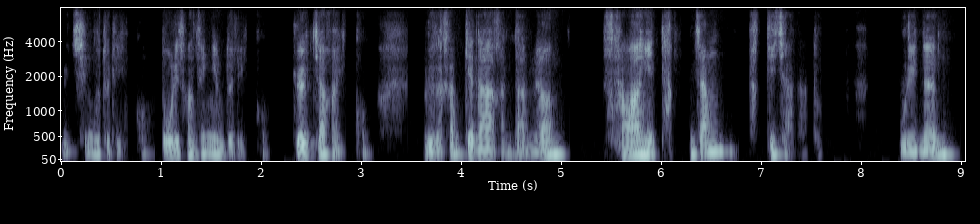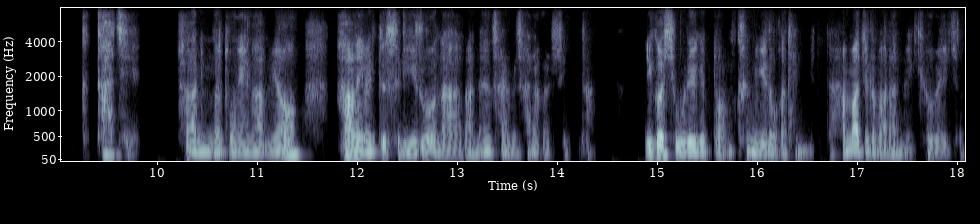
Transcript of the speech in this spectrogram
우리 친구들이 있고 또 우리 선생님들이 있고 교육자가 있고 우리가 함께 나아간다면 상황이 당장 바뀌지 않아도 우리는 끝까지 하나님과 동행하며 하나님의 뜻을 이루어 나아가는 삶을 살아갈 수 있다. 이것이 우리에게 또한 큰 위로가 됩니다. 한마디로 말하면 교회죠.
